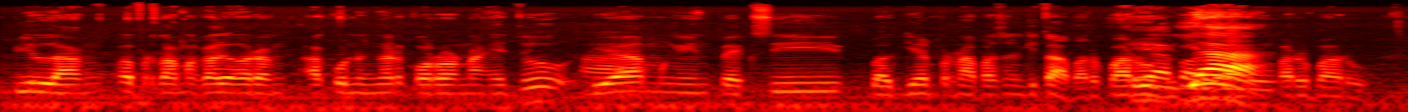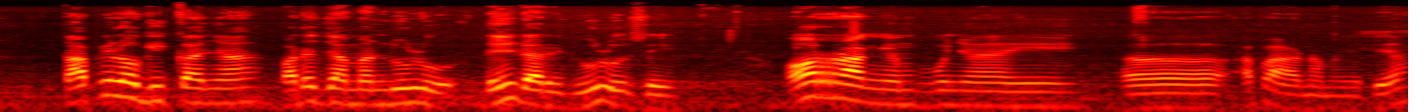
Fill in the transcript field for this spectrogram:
bilang eh, pertama kali orang aku dengar corona itu dia menginfeksi bagian pernapasan kita paru-paru Iya, gitu paru-paru. kan, paru-paru tapi logikanya pada zaman dulu ini dari dulu sih orang yang mempunyai eh, apa namanya itu ya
